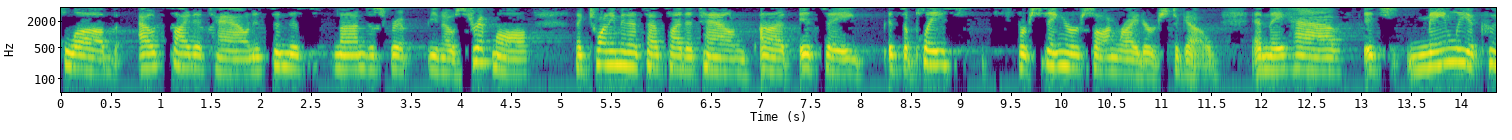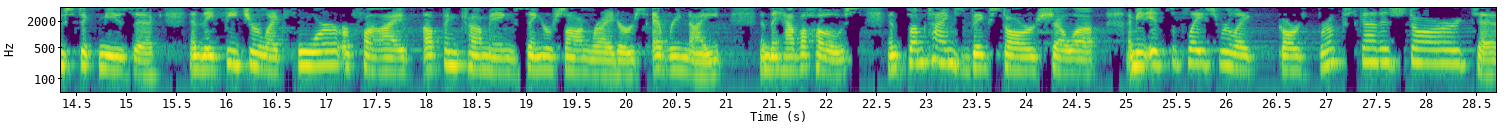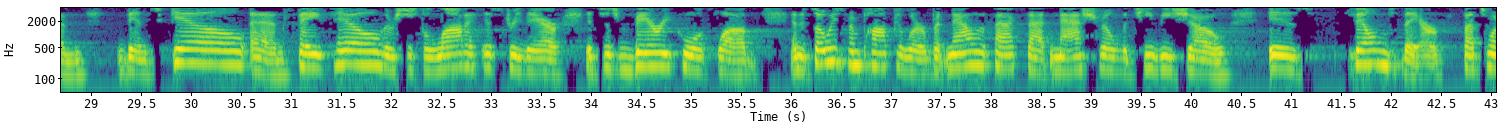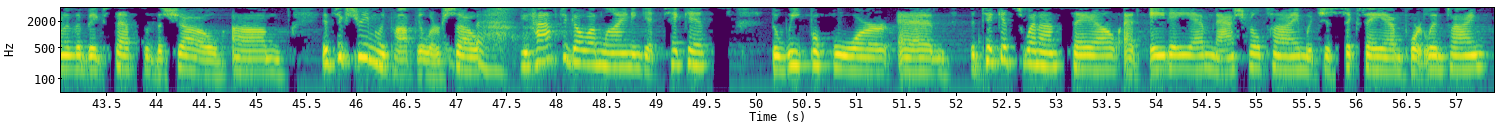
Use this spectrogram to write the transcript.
club outside of town. It's in this nondescript, you know, strip mall, like 20 minutes outside of town. Uh, it's a, it's a place for singer songwriters to go. And they have it's mainly acoustic music and they feature like four or five up and coming singer songwriters every night and they have a host. And sometimes big stars show up. I mean it's a place where like garth brooks got his start and Vince Gill and Faith Hill. There's just a lot of history there. It's this very cool club and it's always been popular, but now the fact that Nashville, the TV show, is filmed there, that's one of the big sets of the show. Um, it's extremely popular. So you have to go online and get tickets the week before, and the tickets went on sale at 8 a.m. Nashville time, which is 6 a.m. Portland time,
